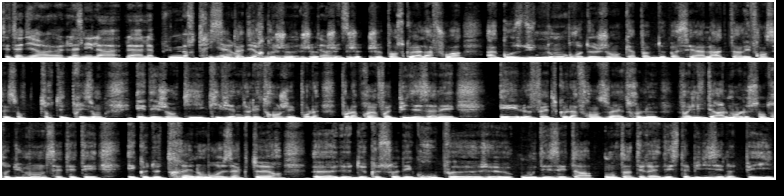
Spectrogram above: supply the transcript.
C'est-à-dire euh, l'année la, la, la plus meurtrière. C'est-à-dire que je, de- je, je, je, pense qu'à la fois à cause du nombre de gens capables de passer à l'acte, hein, les Français sort- sortis de prison et des gens qui, qui viennent de l'étranger pour la, pour la première fois depuis des années, et le fait que la France va être le, littéralement le centre du monde cet été, et que de très nombreux acteurs, euh, de, de- que ce soit des groupes euh, ou des États, ont intérêt à déstabiliser notre pays,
